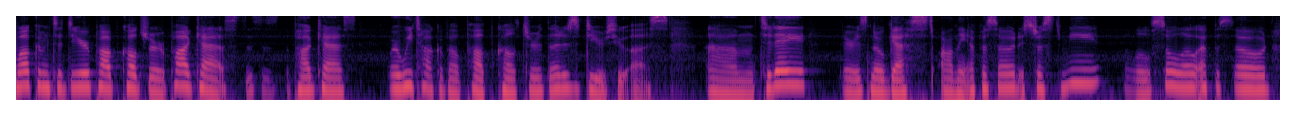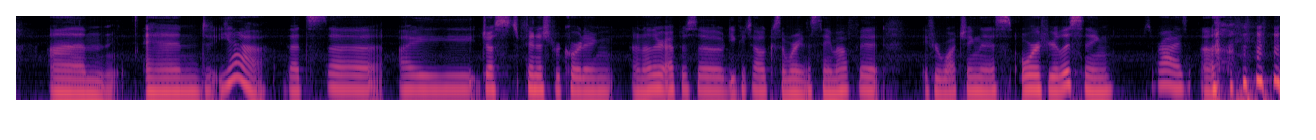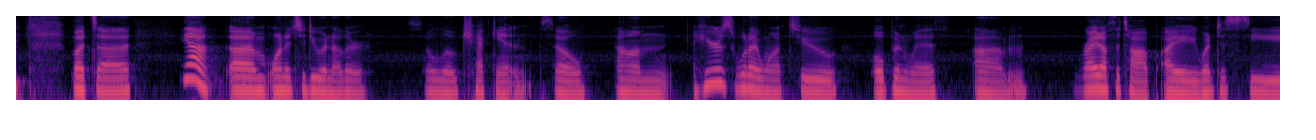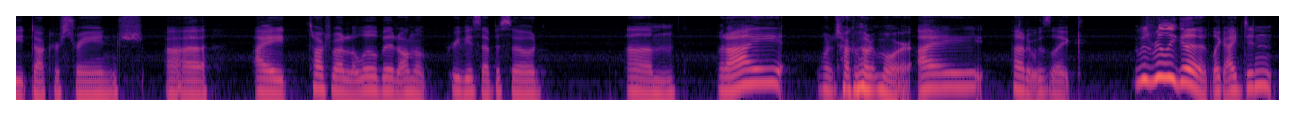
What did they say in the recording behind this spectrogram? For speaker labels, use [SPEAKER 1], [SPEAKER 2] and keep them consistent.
[SPEAKER 1] welcome to Dear Pop Culture Podcast. This is the podcast where we talk about pop culture that is dear to us. Um, today, there is no guest on the episode, it's just me, a little solo episode. Um, and yeah, that's, uh, I just finished recording another episode. You can tell because I'm wearing the same outfit if you're watching this, or if you're listening, surprise. Uh, but, uh, yeah, um, wanted to do another solo check in. So um, here's what I want to open with. Um, right off the top, I went to see Doctor Strange. Uh, I talked about it a little bit on the previous episode, um, but I want to talk about it more. I thought it was like, it was really good. Like, I didn't,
